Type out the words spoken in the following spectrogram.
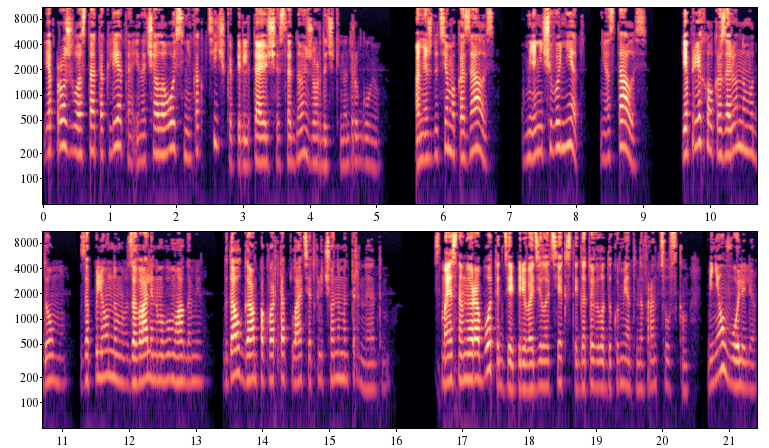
Я прожила остаток лета и начало осени, как птичка, перелетающая с одной жердочки на другую. А между тем оказалось, у меня ничего нет, не осталось. Я приехала к разоренному дому, запыленному, заваленному бумагами, к долгам по квартоплате, отключенным интернетом. С моей основной работы, где я переводила тексты и готовила документы на французском, меня уволили.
